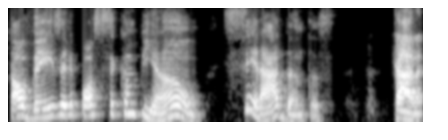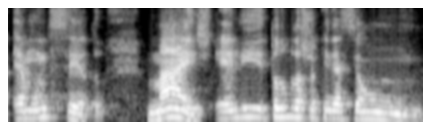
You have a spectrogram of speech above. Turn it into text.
talvez ele possa ser campeão. Será, Dantas? Cara, é muito cedo. Mas ele. Todo mundo achou que ele ia ser um,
